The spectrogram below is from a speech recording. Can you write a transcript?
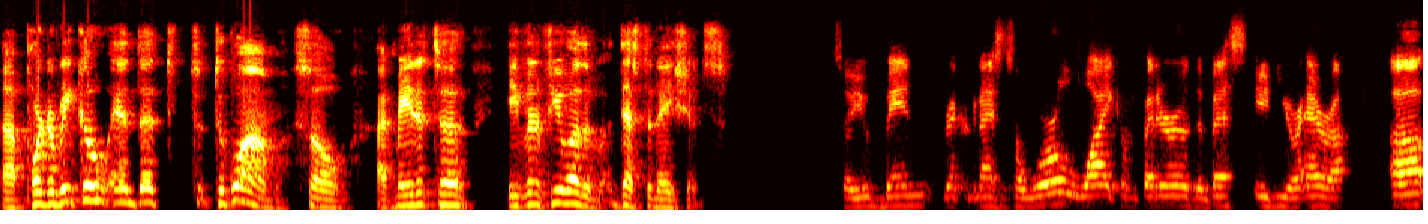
uh, Puerto Rico and to, to Guam. So I've made it to even a few other destinations. So you've been recognized as a worldwide competitor, the best in your era. Uh,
